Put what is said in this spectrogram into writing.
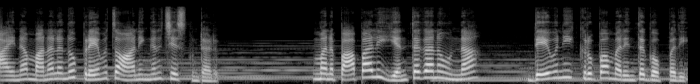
ఆయన మనలను ప్రేమతో ఆనింగన చేసుకుంటాడు. మన పాపాలు ఎంతగానో ఉన్నా దేవుని కృప మరింత గొప్పది.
